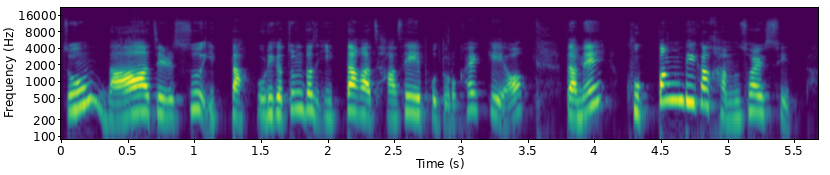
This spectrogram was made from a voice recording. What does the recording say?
좀 나아질 수 있다. 우리가 좀 더 이따가 자세히 보도록 할게요. 그다음에 국방비가 감소할 수 있다.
